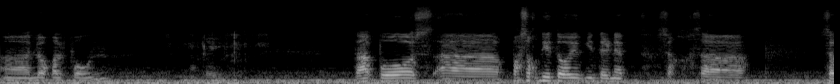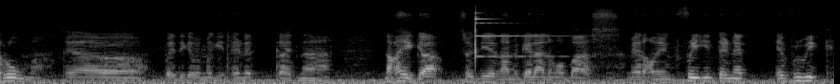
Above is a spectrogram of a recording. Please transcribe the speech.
uh, local phone. Okay. Tapos uh, pasok dito yung internet sa sa sa room. Kaya pwede kami mag-internet kahit na nakahiga. So hindi na namin kailangan lumabas. Meron kaming free internet every week.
